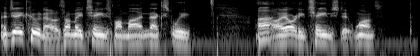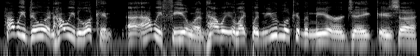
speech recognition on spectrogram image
And Jake, who knows? I may change my mind next week. I already changed it once. How we doing? How we looking? Uh, how we feeling? How we like when you look in the mirror, Jake? Is uh,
